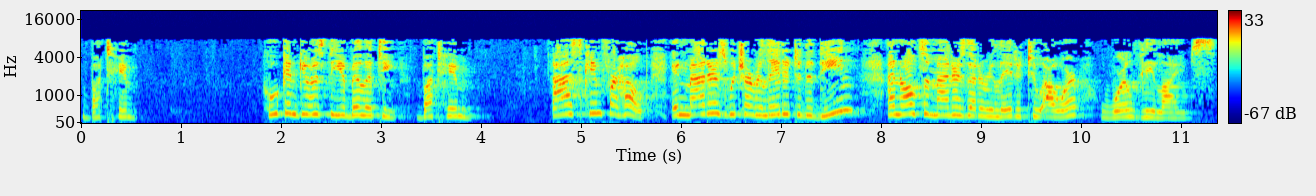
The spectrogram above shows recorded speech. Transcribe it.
but Him? Who can give us the ability but Him? Ask Him for help in matters which are related to the deen and also matters that are related to our worldly lives.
